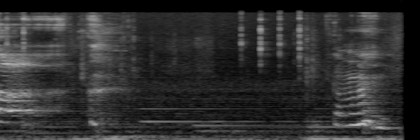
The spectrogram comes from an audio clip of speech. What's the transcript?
Ah. Come on.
